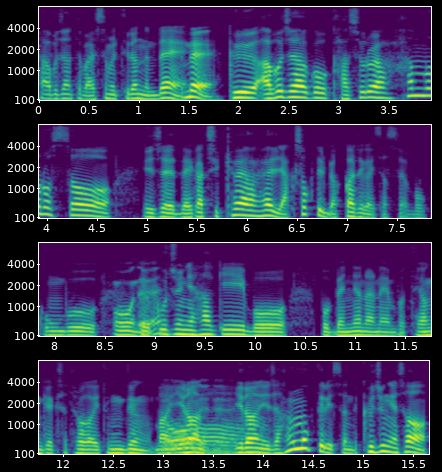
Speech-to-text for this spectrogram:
아버지한테 말씀을 드렸는데 네. 그 아버지하고 가수를 함으로써 이제 내가 지켜야 할 약속들 몇 가지가 있었어요. 뭐 공부 오, 그 꾸준히 하기 뭐 뭐 몇 년 안에 뭐 대형 기획사 들어가기 등등 막 오, 이런 네네. 이런 이제 항목들이 있었는데 그 중에서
